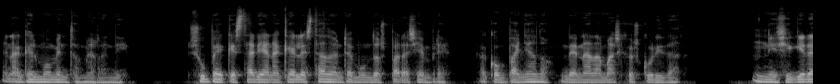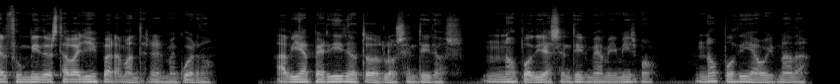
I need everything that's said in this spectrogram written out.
En aquel momento me rendí. Supe que estaría en aquel estado entre mundos para siempre, acompañado de nada más que oscuridad. Ni siquiera el zumbido estaba allí para mantenerme cuerdo. Había perdido todos los sentidos. No podía sentirme a mí mismo. No podía oír nada.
